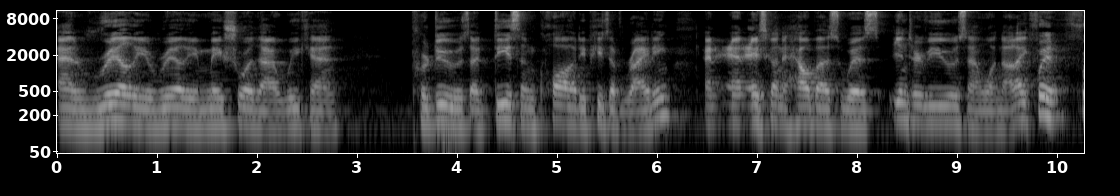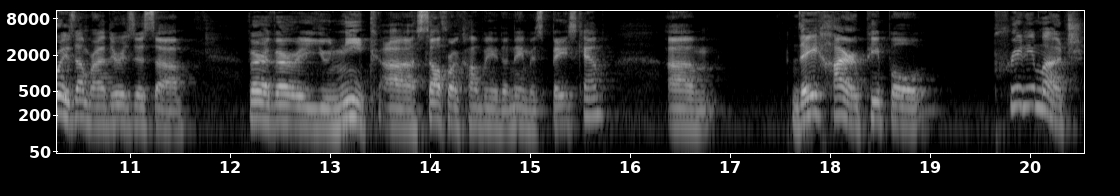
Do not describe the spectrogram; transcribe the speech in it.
and really, really make sure that we can produce a decent quality piece of writing. And, and it's going to help us with interviews and whatnot. Like for for example, right, there is this uh, very very unique uh, software company. The name is Basecamp. Um, they hire people pretty much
